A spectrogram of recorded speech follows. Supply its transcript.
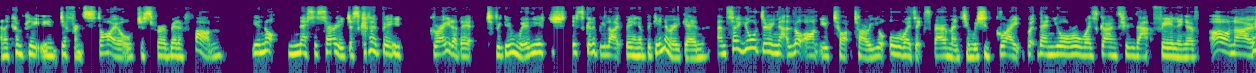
and a completely different style just for a bit of fun. You're not necessarily just going to be great at it to begin with. You, it's going to be like being a beginner again. And so you're doing that a lot, aren't you, Tara? You're always experimenting, which is great. But then you're always going through that feeling of, oh no.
